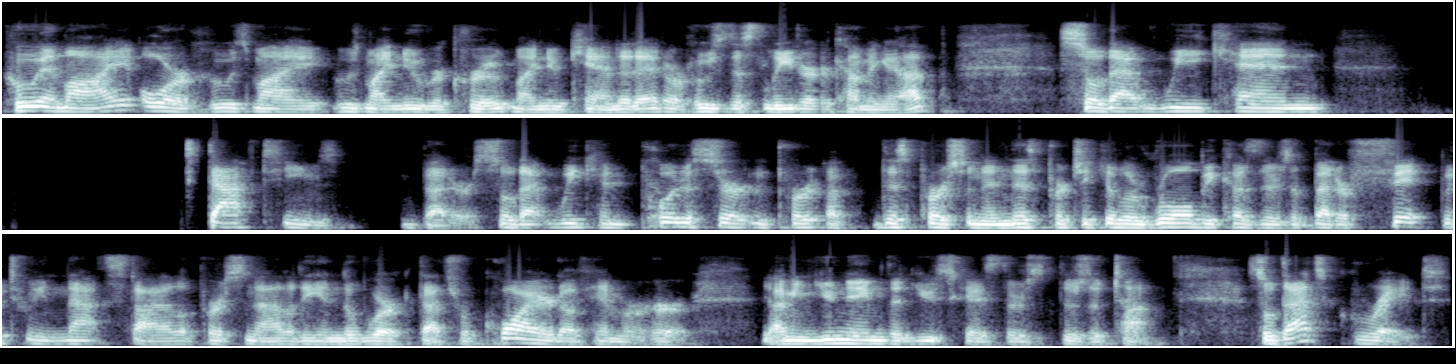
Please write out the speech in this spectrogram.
who am I or who's my who's my new recruit, my new candidate, or who's this leader coming up, so that we can staff teams better so that we can put a certain per, uh, this person in this particular role because there's a better fit between that style of personality and the work that's required of him or her. I mean you name the use case there's there's a ton. So that's great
